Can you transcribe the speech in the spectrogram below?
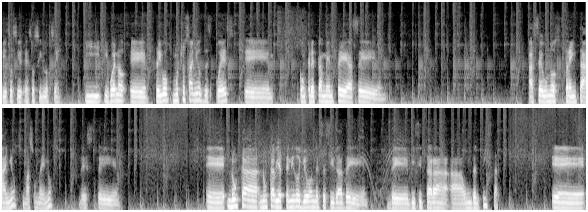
y eso sí, eso sí lo sé. Y, bueno, eh, te digo, muchos años después, eh, concretamente hace, hace unos 30 años, más o menos, este, eh, nunca, nunca había tenido yo necesidad de, de visitar a, un dentista. Eh,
